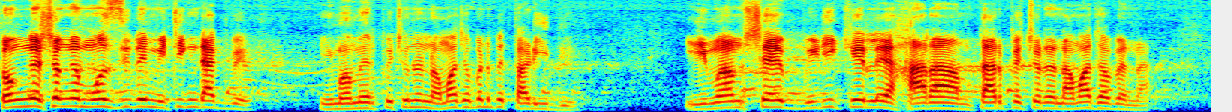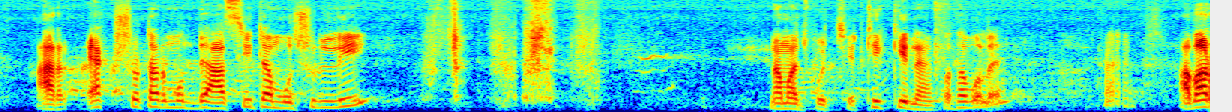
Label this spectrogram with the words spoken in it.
সঙ্গে সঙ্গে মসজিদে মিটিং ডাকবে, ইমামের পেছনে নামাজ হবে না তাড়িয়ে দিয়ে। ইমাম সাহেব বিড়ি খেলে হারাম, তার পেছনে নামাজ হবে না। আর একশোটার মধ্যে আশিটা মুসল্লি নামাজ পড়ছে, ঠিক কি না? কথা বলে? হ্যাঁ। আবার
